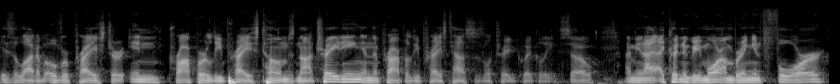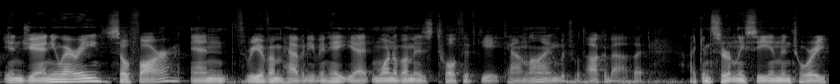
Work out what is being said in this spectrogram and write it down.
is a lot of overpriced or improperly priced homes not trading, and the properly priced houses will trade quickly. So, I mean, I, I couldn't agree more. I'm bringing four in January so far, and three of them haven't even hit yet. And one of them is 1258 Town Line, which we'll talk about. But I can certainly see inventory,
